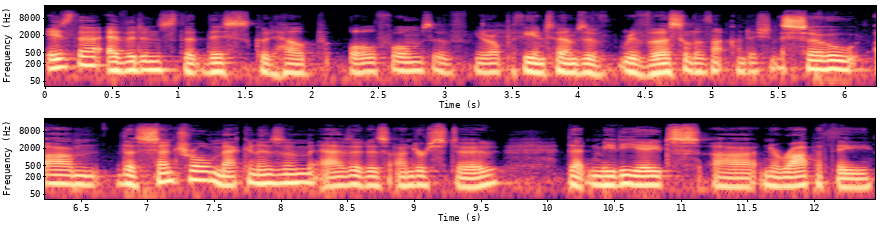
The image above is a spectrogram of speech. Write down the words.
Is there evidence that this could help all forms of neuropathy in terms of reversal of that condition? So, um, the central mechanism, as it is understood, that mediates uh, neuropathy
